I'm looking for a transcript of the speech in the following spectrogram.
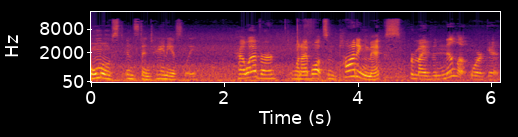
almost instantaneously. However, when I bought some potting mix for my vanilla orchid,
